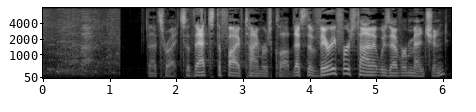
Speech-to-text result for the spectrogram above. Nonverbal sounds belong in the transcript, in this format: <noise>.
That's right. So that's the Five Timers Club. That's the very first time it was ever mentioned.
